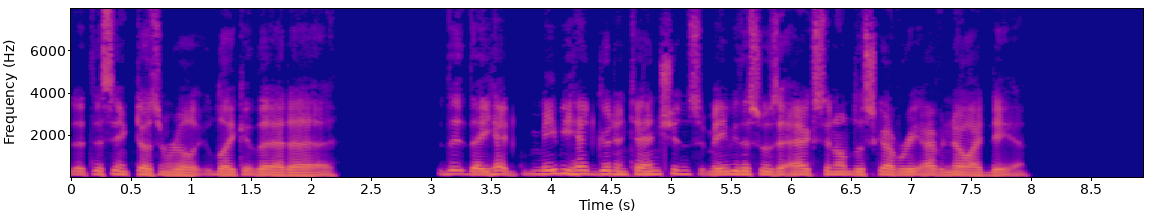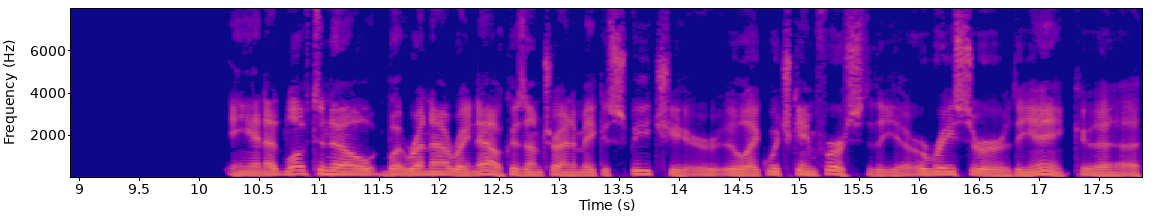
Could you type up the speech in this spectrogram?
that this ink doesn't really like that. Uh, they had maybe had good intentions. Maybe this was an accidental discovery. I have no idea. And I'd love to know, but right now, right now because I'm trying to make a speech here. Like, which came first, the eraser or the ink? Uh,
